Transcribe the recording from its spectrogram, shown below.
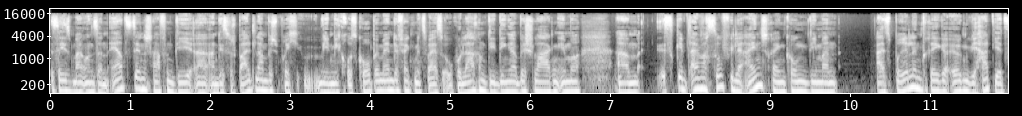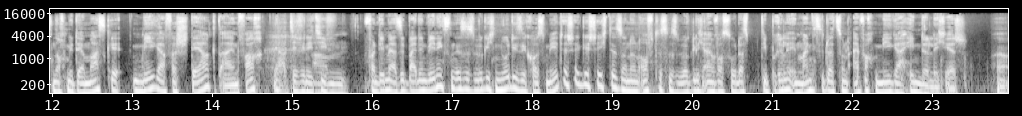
sehe es bei unseren Ärztinnen, schaffen die äh, an dieser Spaltlampe, sprich wie ein Mikroskop im Endeffekt mit zwei so Okularen, die Dinger beschlagen immer. Ähm, es gibt einfach so viele Einschränkungen, die man als Brillenträger irgendwie hat, jetzt noch mit der Maske mega verstärkt einfach. Ja, definitiv. Ähm, von dem her, also bei den wenigsten ist es wirklich nur diese kosmetische Geschichte, sondern oft ist es wirklich einfach so, dass die Brille in manchen Situationen einfach mega hinderlich ist. Ja.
